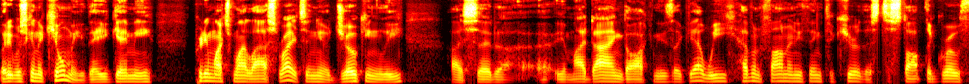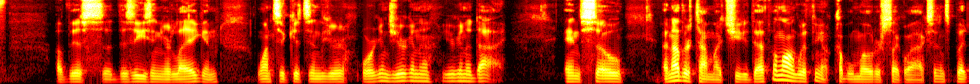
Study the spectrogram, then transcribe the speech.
but it was going to kill me. They gave me pretty much my last rites. And you know, jokingly, I said, uh, you know, my dying doc, and he's like, "Yeah, we haven't found anything to cure this to stop the growth of this uh, disease in your leg, and once it gets into your organs, you're gonna you're gonna die." And so another time I cheated death, along with you know a couple motorcycle accidents, but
